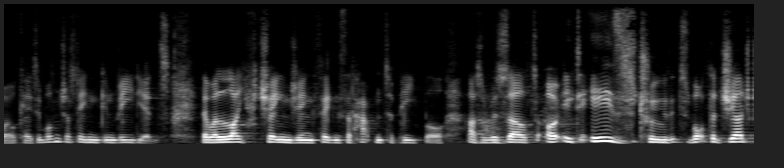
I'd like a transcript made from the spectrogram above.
Oil case. It wasn't just inconvenience. There were life-changing things that happened to people as a result. Oh, it is true. It's what the judge,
